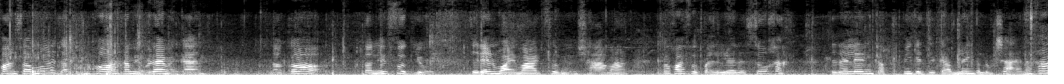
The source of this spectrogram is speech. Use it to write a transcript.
ของขวัญซัมเมอร์จากคุณพ่อนะคะหมิวก็ได้เหมือนกัน แล้วก็ตอนนี้ฝึกอยู่จะเล่นไวมากฝึกหมิวช้ามากก็ค่อยฝึกไปเรื่อยๆแต่สู้ค่ะ จะได้เล่นกับมีกิจกรรมเล่นกับลูกชายนะคะ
